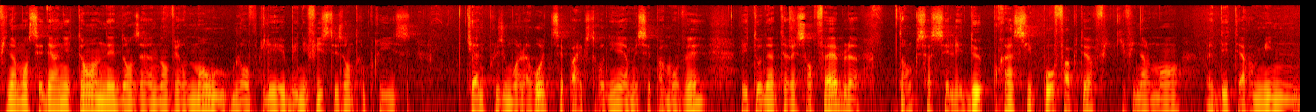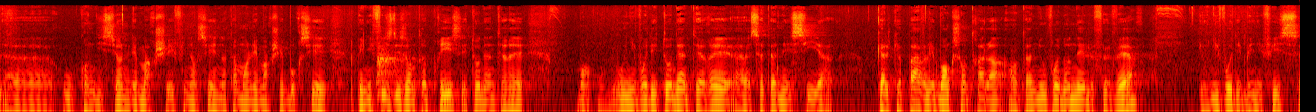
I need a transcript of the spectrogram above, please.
finalement ces derniers temps, on est dans un environnement où les bénéfices des entreprises tiennent plus ou moins la route. C'est pas extraordinaire, mais c'est pas mauvais. Les taux d'intérêt sont faibles. Donc ça, c'est les deux principaux facteurs qui finalement déterminent euh, ou conditionnent les marchés financiers, notamment les marchés boursiers, bénéfices des entreprises et taux d'intérêt. Bon, au niveau des taux d'intérêt, euh, cette année-ci, euh, quelque part, les banques centrales ont à nouveau donné le feu vert. Et au niveau des bénéfices,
